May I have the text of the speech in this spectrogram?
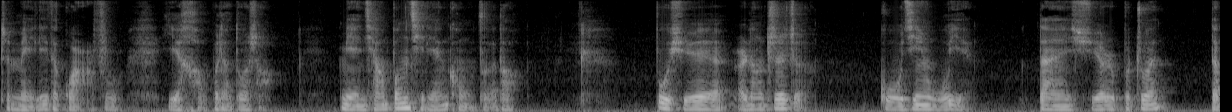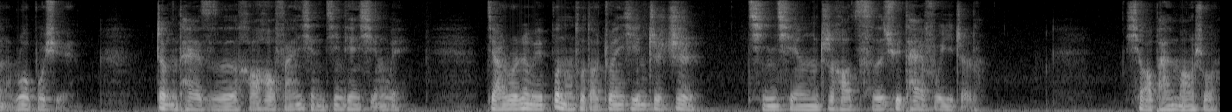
这美丽的寡妇也好不了多少，勉强绷起脸孔，则道：“不学而能知者，古今无也；但学而不专，等若不学。郑太子好好反省今天行为，假若认为不能做到专心致志，秦青只好辞去太傅一职了。”小盘忙说：“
